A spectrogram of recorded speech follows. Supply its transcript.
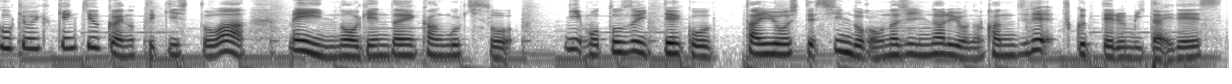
語教育研究会のテキストはメインの現代看護基礎に基づいてこう対応して震度が同じになるような感じで作ってるみたいです。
